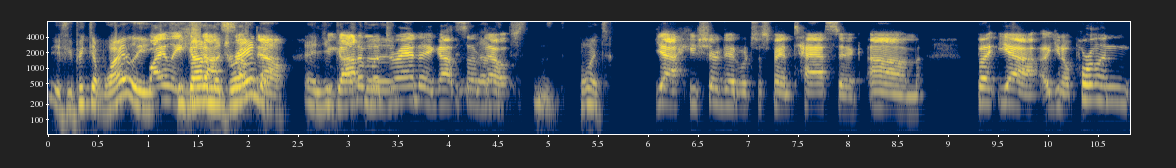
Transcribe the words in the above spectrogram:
if you picked up Wiley, Wiley he, got, got a Medranda, and you got, got a Medranda. He got subbed got out. Points. Yeah, he sure did, which is fantastic. Um, but yeah, uh, you know, Portland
